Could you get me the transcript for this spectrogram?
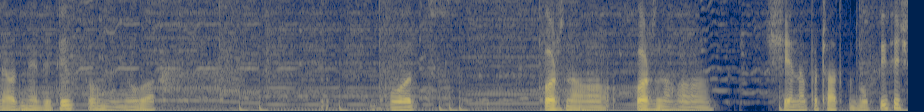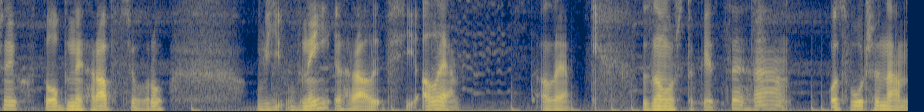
не одне дитинство минуло. От кожного, кожного ще на початку 2000-х, хто б не грав в цю гру. В, в неї грали всі. Але, але, знову ж таки, це гра озвучена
